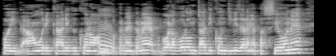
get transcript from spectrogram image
poi ha un ricarico economico mm. per me, per me è proprio la volontà di condividere la mia passione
